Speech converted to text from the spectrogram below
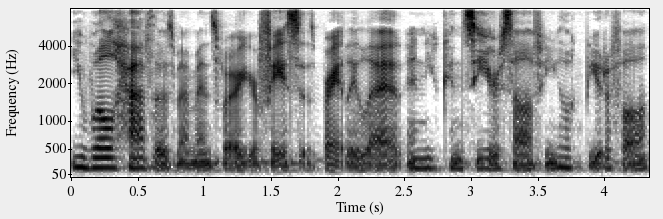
you will have those moments where your face is brightly lit and you can see yourself and you look beautiful.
